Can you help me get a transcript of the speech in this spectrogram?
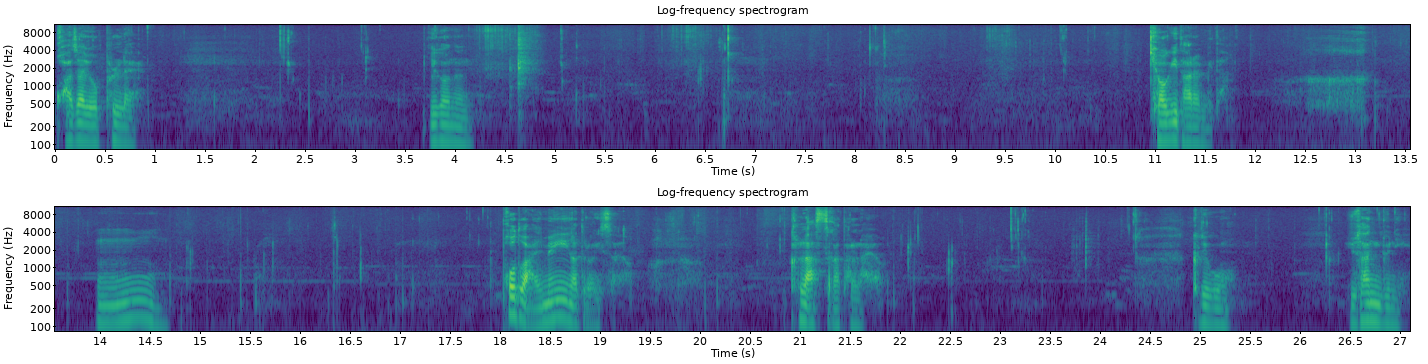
과자 요플레. 이거는 격이 다릅니다. 음. 포도 알맹이가 들어있어요. 클라스가 달라요. 그리고 유산균이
